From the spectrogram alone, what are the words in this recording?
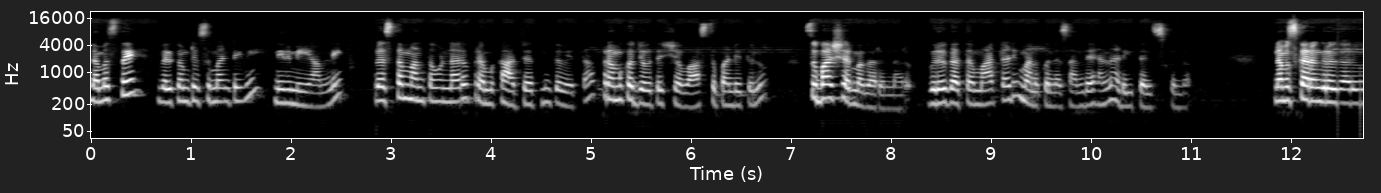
నమస్తే వెల్కమ్ టు సుమన్ టీవీ. నేను మీ యామ్ని. ప్రస్తుతం మనతో ఉన్నారు ప్రముఖ ఆధ్యాత్మికవేత్త ప్రముఖ జ్యోతిష్య వాస్తు పండితులు సుభాష్ శర్మ గారు ఉన్నారు గురుగారితో మాట్లాడి మనకున్న సందేహాలను అడిగి తెలుసుకుందాం. నమస్కారం గురుగారు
